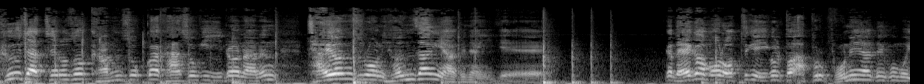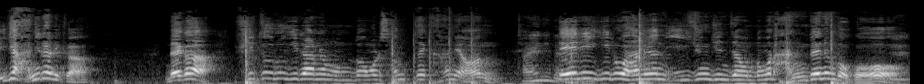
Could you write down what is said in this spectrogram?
그 자체로서 감속과 가속이 일어나는 자연스러운 현상이야 그냥 이게. 그러니까 내가 뭘 어떻게 이걸 더 앞으로 보내야 되고 뭐 이게 아니라니까. 내가 휘두르기라는 운동을 선택하면 때리기로 하면 이중진자 운동은 안 되는 거고 네.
